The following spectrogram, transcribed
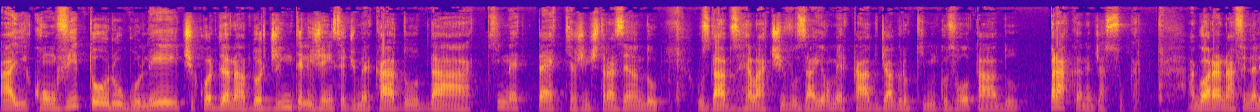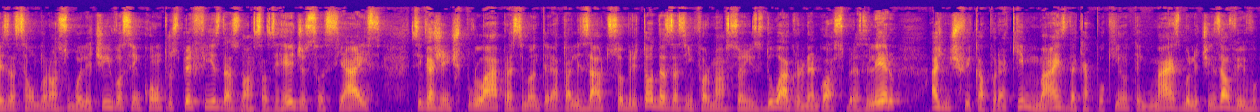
aí com Vitor Hugo Leite, coordenador de inteligência de mercado da Kinetec, a gente trazendo os dados relativos aí ao mercado de agroquímicos voltado para a cana-de-açúcar. Agora, na finalização do nosso boletim, você encontra os perfis das nossas redes sociais. Siga a gente por lá para se manter atualizado sobre todas as informações do agronegócio brasileiro. A gente fica por aqui, mas daqui a pouquinho tem mais boletins ao vivo.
